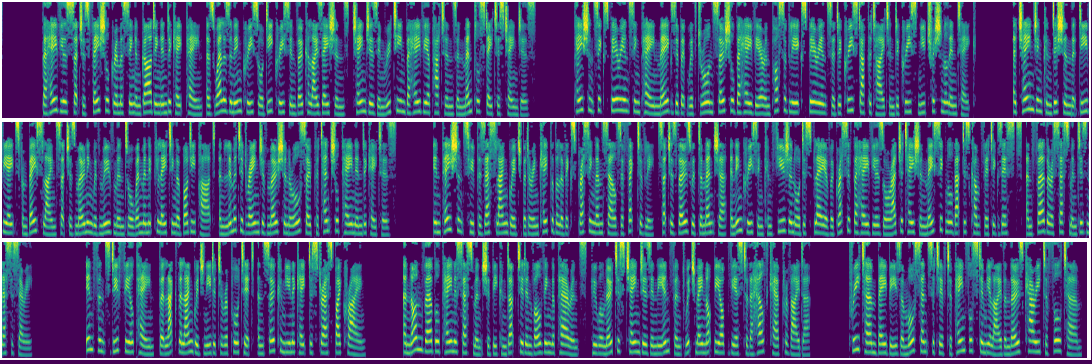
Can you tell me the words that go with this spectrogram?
Behaviors such as facial grimacing and guarding indicate pain, as well as an increase or decrease in vocalizations, changes in routine behavior patterns and mental status changes. Patients experiencing pain may exhibit withdrawn social behavior and possibly experience a decreased appetite and decreased nutritional intake. A change in condition that deviates from baseline such as moaning with movement or when manipulating a body part, and limited range of motion are also potential pain indicators. In patients who possess language but are incapable of expressing themselves effectively, such as those with dementia, an increase in confusion or display of aggressive behaviors or agitation may signal that discomfort exists, and further assessment is necessary. Infants do feel pain, but lack the language needed to report it, and so communicate distress by crying. A non-verbal pain assessment should be conducted involving the parents, who will notice changes in the infant which may not be obvious to the health care provider. Preterm babies are more sensitive to painful stimuli than those carried to full term.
